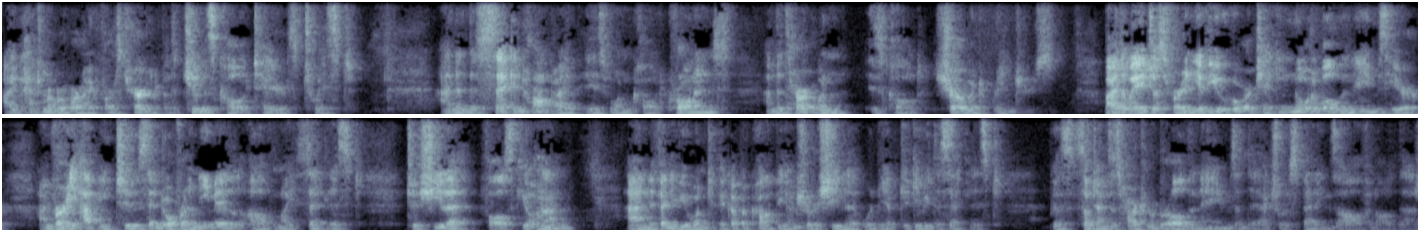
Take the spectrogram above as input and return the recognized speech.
I can't remember where I first heard it, but the tune is called Tailor's Twist. And then the second hornpipe is one called Cronin's, and the third one is called Sherwood Rangers. By the way, just for any of you who are taking note of all the names here, I'm very happy to send over an email of my set list to Sheila Falls Johan. And if any of you want to pick up a copy, I'm sure Sheila will be able to give you the set list. Because sometimes it's hard to remember all the names and the actual spellings of and all of that.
